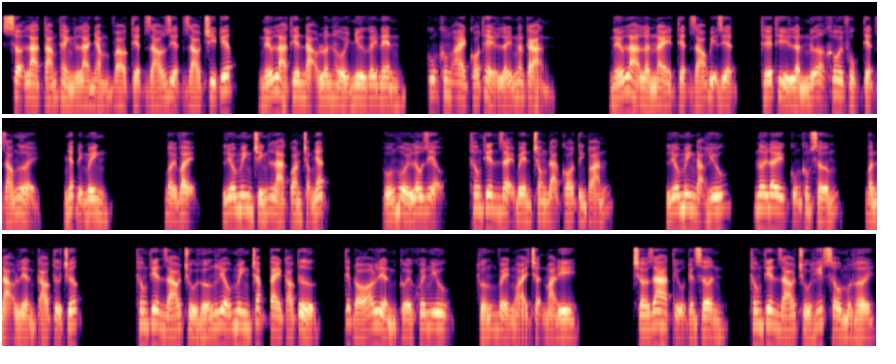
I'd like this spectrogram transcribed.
sợ là tám thành là nhằm vào tiệt giáo diệt giáo chi tiết nếu là thiên đạo luân hồi như gây nên, cũng không ai có thể lấy ngăn cản. Nếu là lần này tiệt giáo bị diệt, thế thì lần nữa khôi phục tiệt giáo người, nhất định minh. Bởi vậy, liêu minh chính là quan trọng nhất. Uống hồi lâu rượu, thông thiên dạy bên trong đã có tính toán. Liêu minh đạo hữu, nơi đây cũng không sớm, vần đạo liền cáo từ trước. Thông thiên giáo chủ hướng liêu minh chắp tay cáo từ, tiếp đó liền cười khuyên yêu hướng về ngoài trận mà đi. Chờ ra tiểu tuyên sơn, thông thiên giáo chủ hít sâu một hơi,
